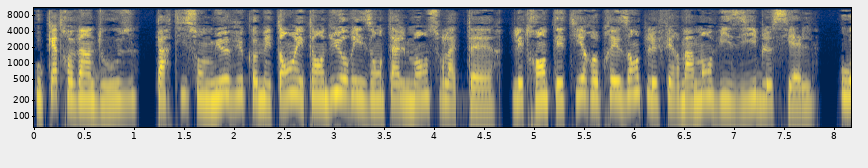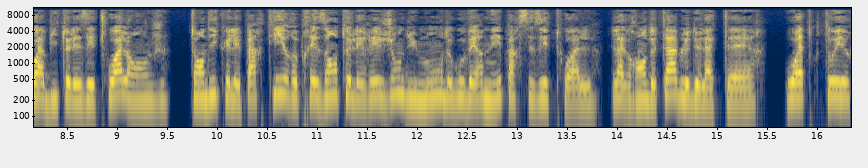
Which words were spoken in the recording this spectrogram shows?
ou 92, parties sont mieux vues comme étant étendues horizontalement sur la Terre. Les 30 étirs représentent le firmament visible ciel, où habitent les étoiles anges, tandis que les parties représentent les régions du monde gouvernées par ces étoiles. La grande table de la Terre, Watktoir,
